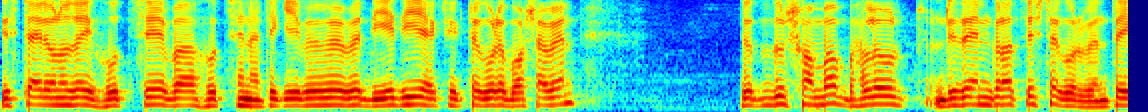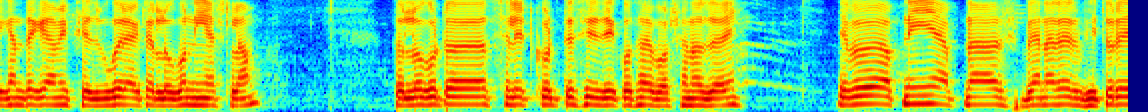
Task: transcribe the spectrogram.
স্টাইল অনুযায়ী হচ্ছে বা হচ্ছে না। ঠিক এইভাবে দিয়ে দিয়ে একটা একটা করে বসাবেন। যতদূর সম্ভব ভালো ডিজাইন করার চেষ্টা করবেন। তো এখান থেকে আমি ফেসবুকের একটা লোগো নিয়ে আসলাম। তো লোগোটা সিলেক্ট করতেছি যে কোথায় বসানো যায়। এভাবে আপনি আপনার ব্যানারের ভিতরে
